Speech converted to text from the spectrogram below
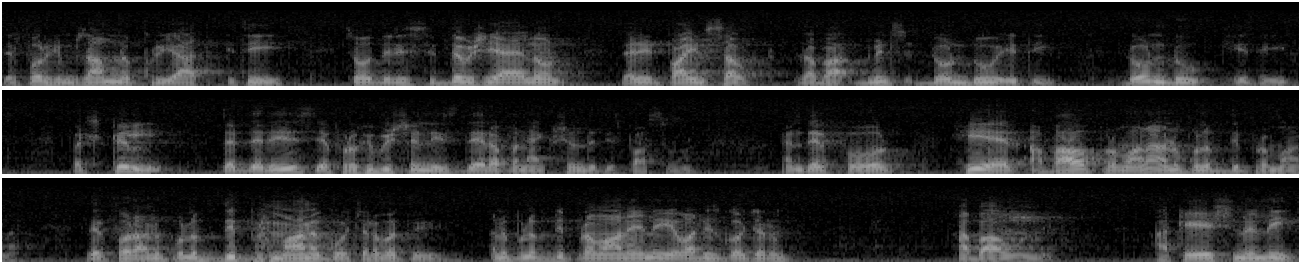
Therefore, himsam na kuryat iti. So, there is siddha vishaya alone. Then it points out. Rabha Means don't do iti. Don't do iti. But still, that there is a prohibition is there of an action that is possible. And therefore, here, abhava pramana, anupalabdhi pramana. Therefore, anupalabdhi pramana gocharavati. Anupalabdhi pramana, what is gocharam? Abhava only. Occasionally,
